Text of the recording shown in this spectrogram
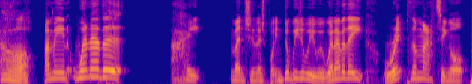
oh, I mean, whenever I hate mentioning this, but in WWE, whenever they rip the matting up,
